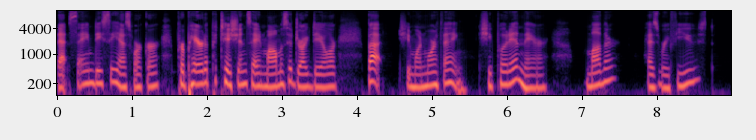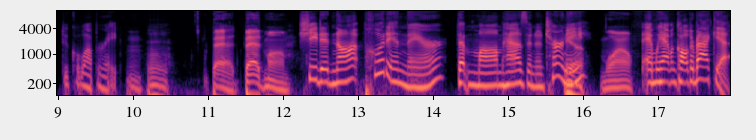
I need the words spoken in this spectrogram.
that same DCS worker prepared a petition saying mom was a drug dealer. But she had one more thing. She put in there, mother has refused to cooperate. Mm. Bad, bad mom. She did not put in there that mom has an attorney, Yeah. Wow. and we haven't called her back yet.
